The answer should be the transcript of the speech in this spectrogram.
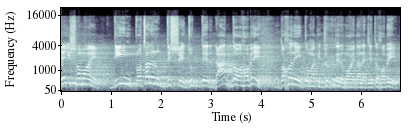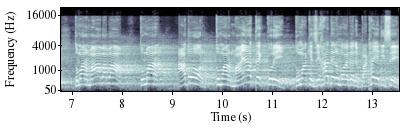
যেই সময় দিন প্রচারের উদ্দেশ্যে যুদ্ধের ডাক দেওয়া হবে, তখনই তোমাকে যুদ্ধের ময়দানে যেতে হবে। তোমার মা বাবা, তোমার আদর, তোমার মায়া ত্যাগ করে তোমাকে জেহাদের ময়দানে পাঠাইয়ে দিছে।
